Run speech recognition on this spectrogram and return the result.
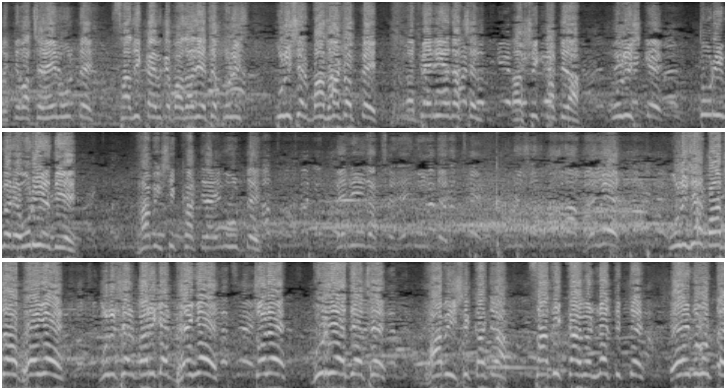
দেখতে পাচ্ছেন এই মুহূর্তে সাদিক কাইমকে বাধা দিয়েছে পুলিশ। পুলিশের বাধা টপকে বেরিয়ে যাচ্ছেন শিক্ষার্থীরা। পুলিশকে তুড়ি মেরে উড়িয়ে দিয়ে ভাবি শিক্ষার্থীরা এই মুহূর্তে বেরিয়ে যাচ্ছেন, এই মুহূর্তে। পুলিশের বাধা ভেঙে, পুলিশের ব্যারিকেড ভেঙে চলে ঘুরিয়ে দিয়েছে ভাবি শিক্ষার্থীরা। সাদিক কাইমের নেতৃত্বে এই মুহূর্তে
